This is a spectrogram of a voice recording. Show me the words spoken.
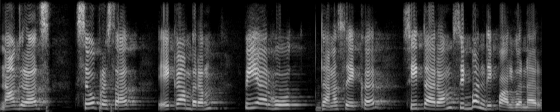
నాగరాజ్ శివప్రసాద్ ఏకాంబరం పిఆర్ఓ ధనశేఖర్ సీతారాం సిబ్బంది పాల్గొన్నారు.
